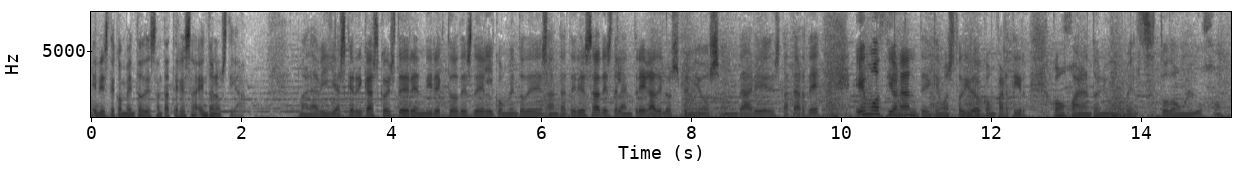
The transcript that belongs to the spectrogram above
en este convento de Santa Teresa en Donostia. Maravillas, qué ricasco Esther en directo desde el convento de Santa Teresa, desde la entrega de los premios Ondare esta tarde. Emocionante que hemos podido compartir con Juan Antonio Urbels, todo un lujo.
